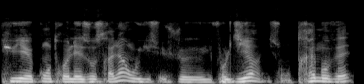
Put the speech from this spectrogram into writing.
puis euh, contre les Australiens, où il faut le dire, ils sont très mauvais.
